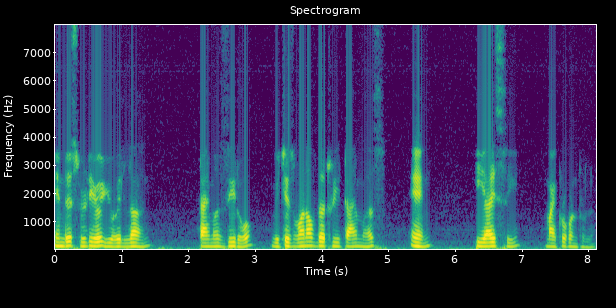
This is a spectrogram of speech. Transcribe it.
In this video you will learn timer 0 which is one of the three timers in PIC microcontroller.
